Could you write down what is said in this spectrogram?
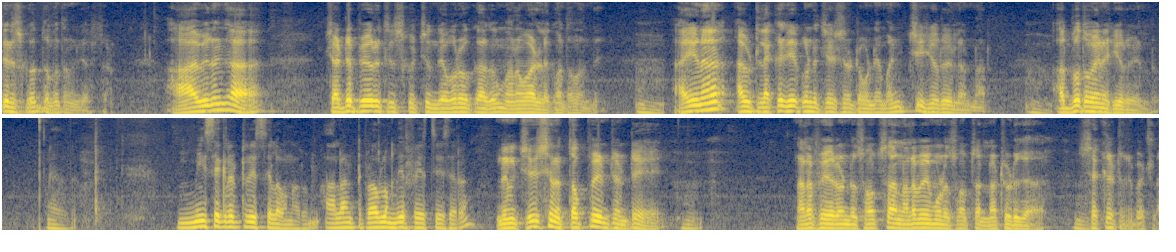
తెలుసుకొని దొంగతనం చేస్తాడు. ఆ విధంగా చెడ్డ పేరు తీసుకొచ్చింది ఎవరో కాదు మన వాళ్ళే కొంతమంది. అయినా అవి లెక్క చేయకుండా చేసినటువంటి మంచి హీరోయిన్లు ఉన్నారు. అద్భుతమైన హీరోయిన్లు. మీ సెక్రటరీస్ ఎలా ఉన్నారు? అలాంటి ప్రాబ్లం మీరు ఫేస్ చేశారా? నేను చేసిన తప్పు ఏంటంటే నలభై రెండు సంవత్సరాలు నలభై మూడు సంవత్సరాల నటుడుగా సెక్రటరీ పెట్టల.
